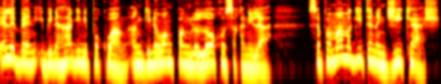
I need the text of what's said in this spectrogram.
11 ibinahagi ni Pokwang ang ginawang pangloloko sa kanila sa pamamagitan ng GCash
